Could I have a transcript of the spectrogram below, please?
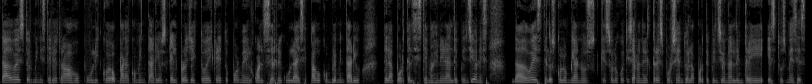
Dado esto, el Ministerio de Trabajo publicó para comentarios el proyecto de decreto por medio del cual se regula ese pago complementario del aporte al sistema general de pensiones. Dado este, los colombianos que solo cotizaron el 3% del aporte pensional entre estos meses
